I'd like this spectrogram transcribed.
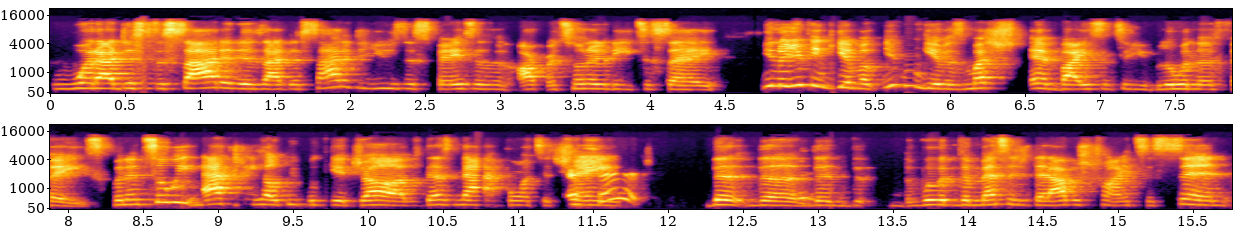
what I just decided is I decided to use this space as an opportunity to say, you know, you can give a, you can give as much advice until you blue in the face, but until we mm-hmm. actually help people get jobs, that's not going to change the the, the the the the message that I was trying to send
